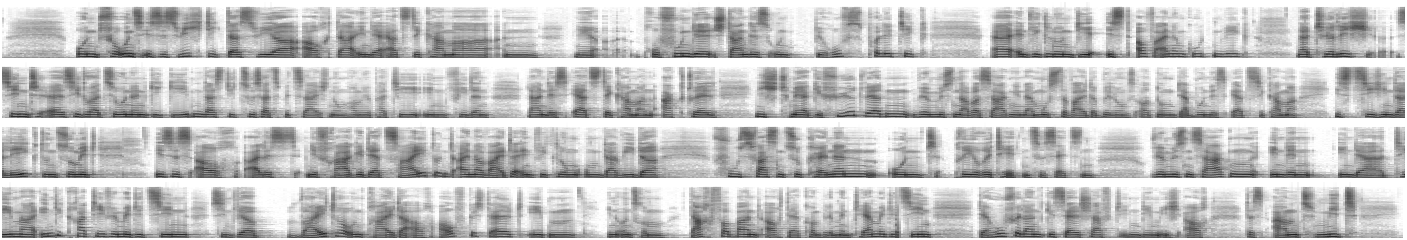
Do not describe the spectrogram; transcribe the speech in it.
Und für uns ist es wichtig, dass wir auch da in der Ärztekammer eine profunde Standes- und Berufspolitik äh, entwickeln und die ist auf einem guten Weg. Natürlich sind äh, Situationen gegeben, dass die Zusatzbezeichnung Homöopathie in vielen Landesärztekammern aktuell nicht mehr geführt werden. Wir müssen aber sagen, in der Musterweiterbildungsordnung der Bundesärztekammer ist sie hinterlegt und somit ist es auch alles eine Frage der Zeit und einer Weiterentwicklung, um da wieder Fuß fassen zu können und Prioritäten zu setzen. Wir müssen sagen, in, den, in der Thema integrative Medizin sind wir weiter und breiter auch aufgestellt, eben in unserem Dachverband auch der Komplementärmedizin der Hufeland-Gesellschaft, in dem ich auch das Amt mit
